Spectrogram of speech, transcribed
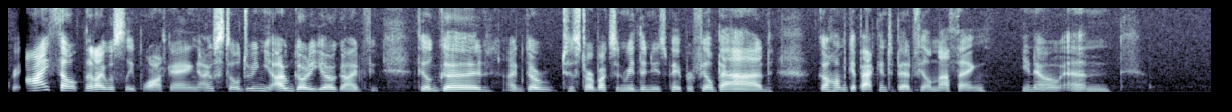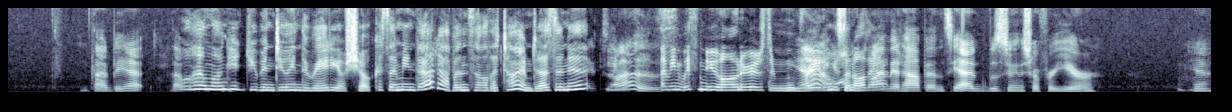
Great. I felt that I was sleepwalking. I was still doing. I would go to yoga. I'd feel good. I'd go to Starbucks and read the newspaper. Feel bad. Go home, get back into bed, feel nothing. You know, and that'd be it. Well, how long had you been doing the radio show? Because I mean, that happens all the time, doesn't it? It does. I mean, with new owners and ratings and all the time that. It happens. Yeah, I was doing the show for a year. Yeah,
